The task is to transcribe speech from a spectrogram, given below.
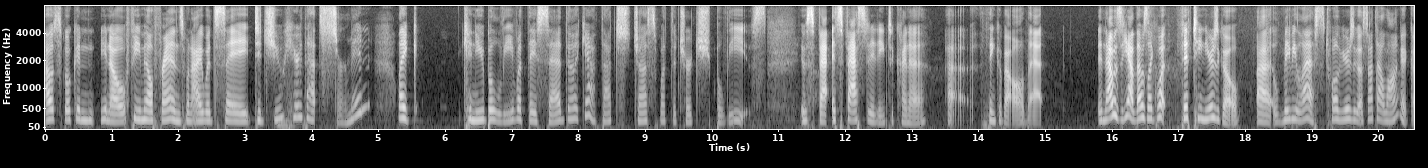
outspoken, you know, female friends, when I would say, Did you hear that sermon? Like, can you believe what they said? They're like, Yeah, that's just what the church believes. It was fa- it's fascinating to kind of uh, think about all that and that was yeah, that was like what 15 years ago, uh, maybe less, 12 years ago. It's not that long ago.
